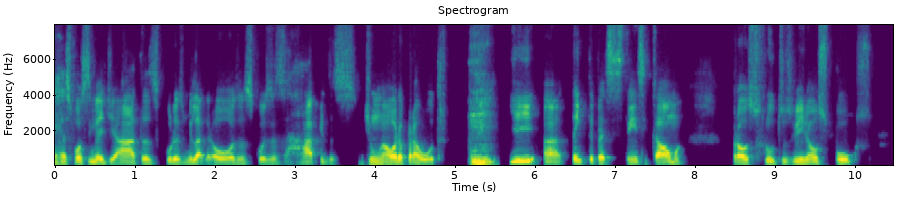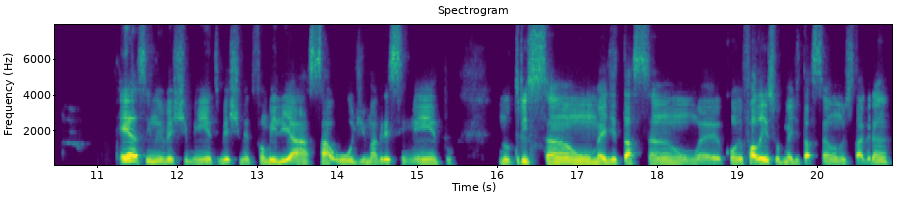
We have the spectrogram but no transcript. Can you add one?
respostas imediatas, curas milagrosas, coisas rápidas, de uma hora para outra. E aí ah, tem que ter persistência e calma para os frutos virem aos poucos. É assim no investimento, investimento familiar, saúde, emagrecimento, nutrição, meditação. É, quando eu falei sobre meditação no Instagram,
